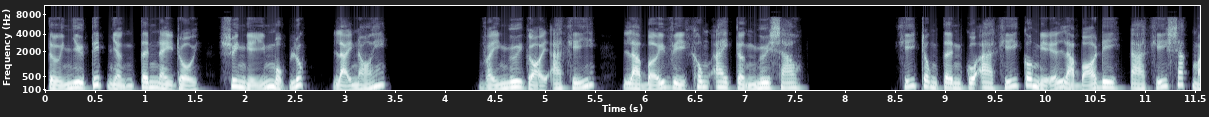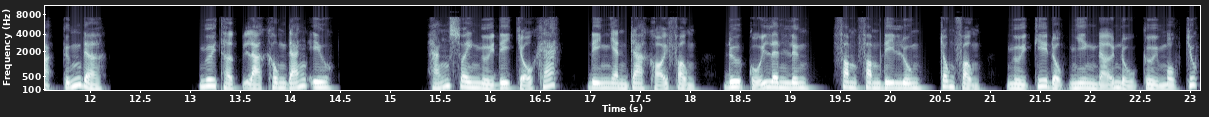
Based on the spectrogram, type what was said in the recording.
tự như tiếp nhận tên này rồi, suy nghĩ một lúc, lại nói. Vậy ngươi gọi A khí, là bởi vì không ai cần ngươi sao? Khí trong tên của A khí có nghĩa là bỏ đi, A khí sắc mặt cứng đờ. Ngươi thật là không đáng yêu. Hắn xoay người đi chỗ khác, đi nhanh ra khỏi phòng, đưa củi lên lưng, phăm phăm đi luôn, trong phòng, người kia đột nhiên nở nụ cười một chút,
